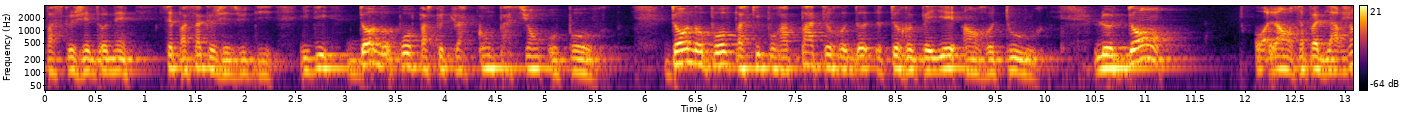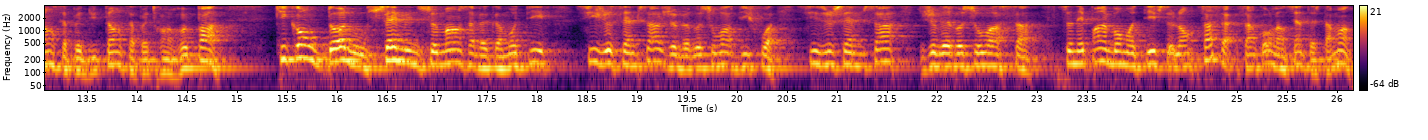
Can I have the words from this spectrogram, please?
parce que j'ai donné. C'est pas ça que Jésus dit. Il dit donne aux pauvres parce que tu as compassion aux pauvres. Donne aux pauvres parce qu'il ne pourra pas te, te, repayer en retour. Le don, oh là, ça peut être de l'argent, ça peut être du temps, ça peut être un repas. Quiconque donne ou sème une semence avec un motif, si je sème ça, je vais recevoir dix fois. Si je sème ça, je vais recevoir ça. Ce n'est pas un bon motif selon... Ça, c'est encore l'Ancien Testament.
